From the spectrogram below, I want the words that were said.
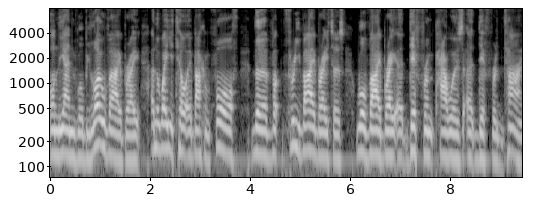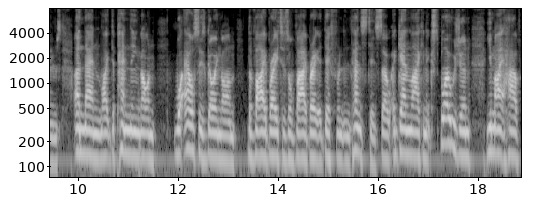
on the end will be low vibrate. And the way you tilt it back and forth, the three vibrators will vibrate at different powers at different times. And then, like, depending on what else is going on, the vibrators will vibrate at different intensities. So, again, like an explosion, you might have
